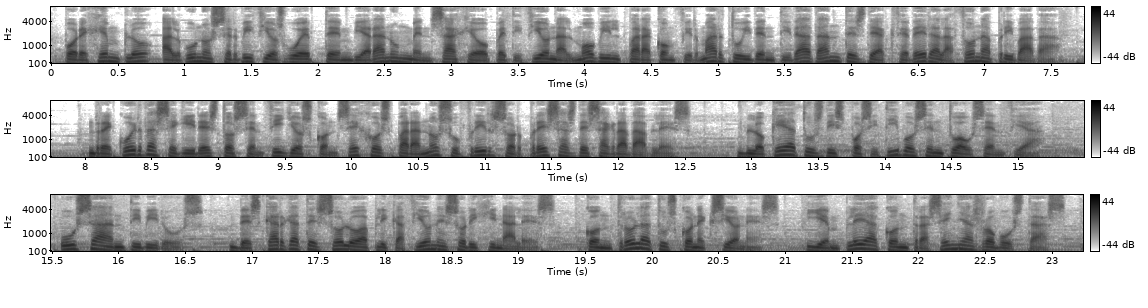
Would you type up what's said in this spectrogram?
Por ejemplo, algunos servicios web te enviarán un mensaje o petición al móvil para confirmar tu identidad antes de acceder a la zona privada. Recuerda seguir estos sencillos consejos para no sufrir sorpresas desagradables. Bloquea tus dispositivos en tu ausencia. Usa antivirus. Descárgate solo aplicaciones originales. Controla tus conexiones. Y emplea contraseñas robustas.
